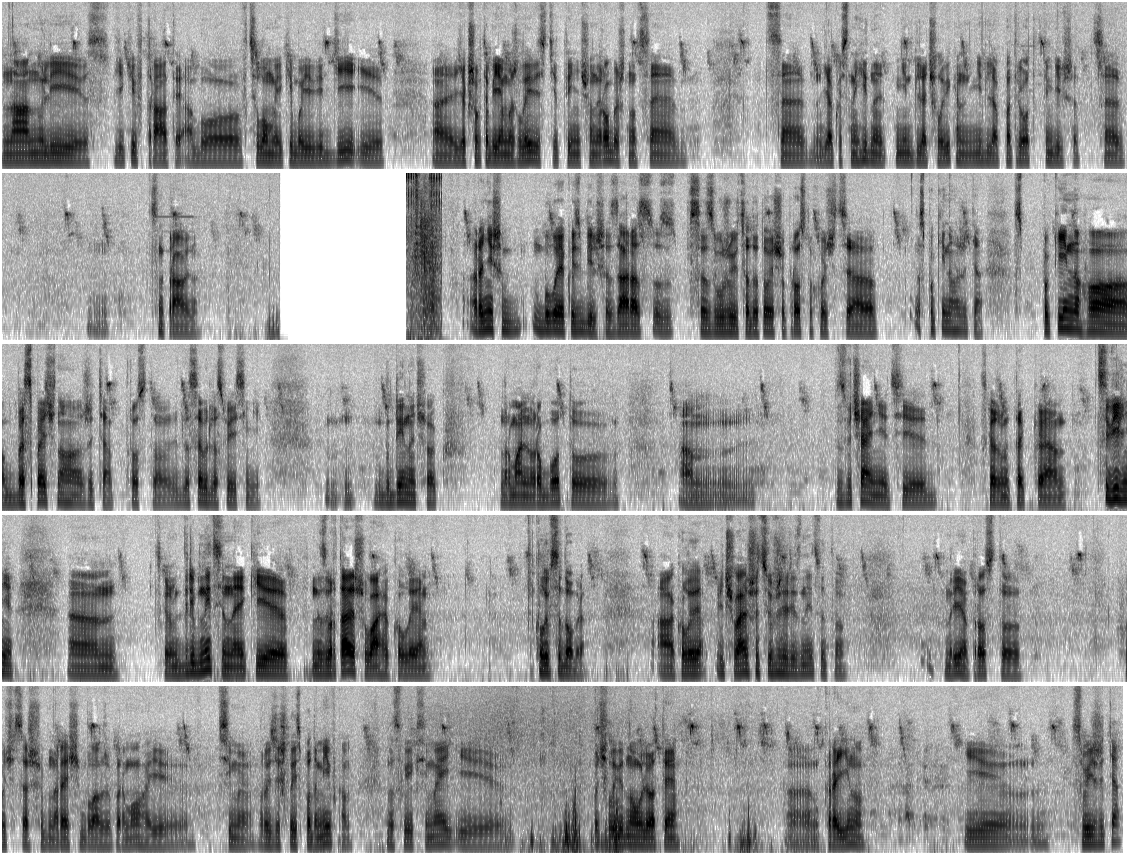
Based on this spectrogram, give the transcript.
На нулі які втрати, або в цілому які бойові дії. І е, якщо в тебе є можливість і ти нічого не робиш, ну це, це якось негідно ні для чоловіка, ні для патріота, тим більше. Це, це неправильно. Раніше було якось більше, зараз все звужується до того, що просто хочеться спокійного життя спокійного, безпечного життя. Просто для себе, для своєї сім'ї. Будиночок, нормальну роботу, звичайні ці, скажімо так, е, цивільні, ем, скажімо, дрібниці, на які не звертаєш уваги, коли, коли все добре. А коли відчуваєш цю вже різницю, то мрія просто Хочеться, щоб нарешті була вже перемога і всі ми розійшлись по домівкам до своїх сімей і почали відновлювати е, країну і е, своє життя.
